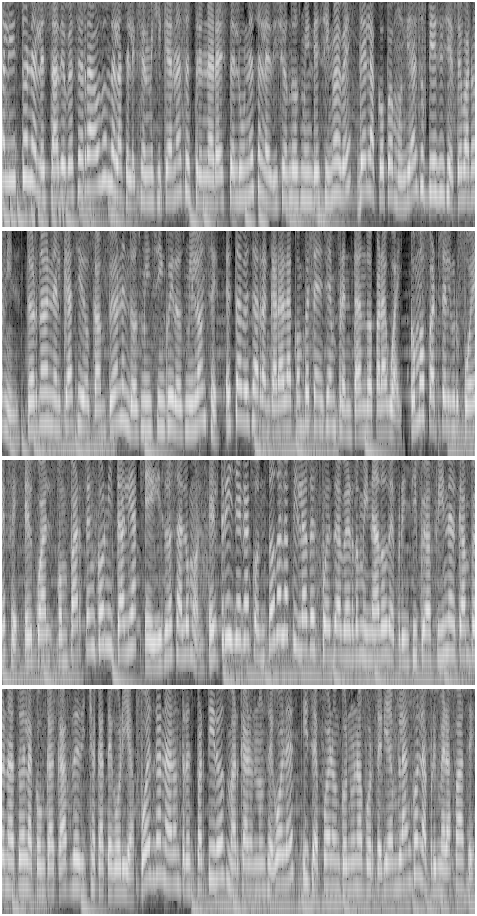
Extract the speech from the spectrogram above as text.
está listo en el Estadio Becerrao, donde la selección mexicana se estrenará este lunes en la edición 2019 de la Copa Mundial Sub-17 Varonil, torneo en el que ha sido campeón en 2005 y 2011. Esta vez arrancará la competencia enfrentando a Paraguay, como parte del Grupo F, el cual comparten con Italia e Isla Salomón. El Tri llega con toda la pila después de haber dominado de principio a fin el campeonato de la CONCACAF de dicha categoría, pues ganaron tres partidos, marcaron 11 goles y se fueron con una portería en blanco en la primera fase.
